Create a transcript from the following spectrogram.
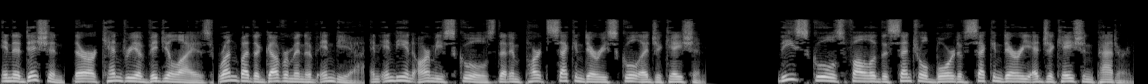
In addition, there are Kendriya Vidyalayas run by the Government of India and Indian Army schools that impart secondary school education. These schools follow the Central Board of Secondary Education pattern.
